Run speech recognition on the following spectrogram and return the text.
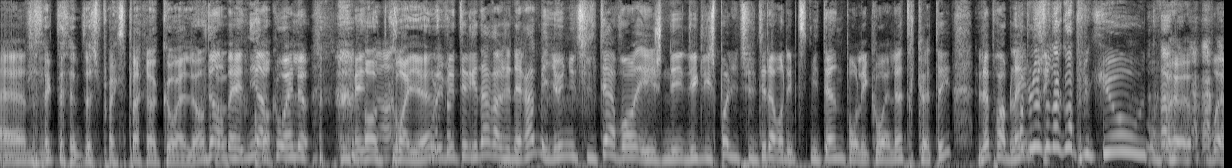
euh, que dit, je suis pas expert en koala. non, ben, ni en koala. Mais On te croyait, Pour les vétérinaires en général, mais il y a une utilité à avoir, et je né- néglige pas l'utilité d'avoir des petites mitaines pour les koalas tricotés. Le problème, En plus, c'est encore plus cute. Euh, ouais,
